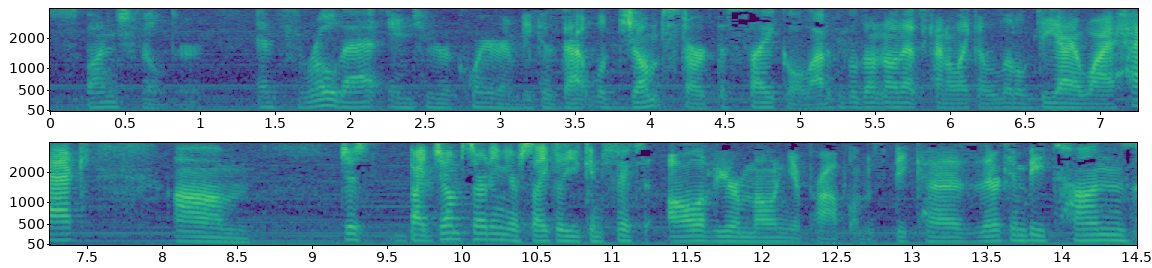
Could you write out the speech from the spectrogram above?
sponge filter and throw that into your aquarium because that will jumpstart the cycle. A lot of people don't know that's kind of like a little DIY hack. Um, just by jump starting your cycle, you can fix all of your ammonia problems because there can be tons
